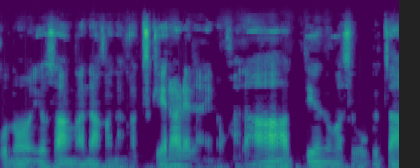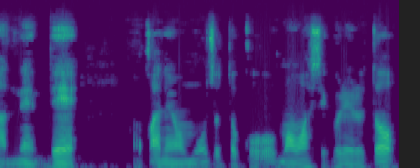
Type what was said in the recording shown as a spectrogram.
この予算がなかなかつけられないのかなっていうのがすごく残念で、お金をもうちょっとこう回してくれると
